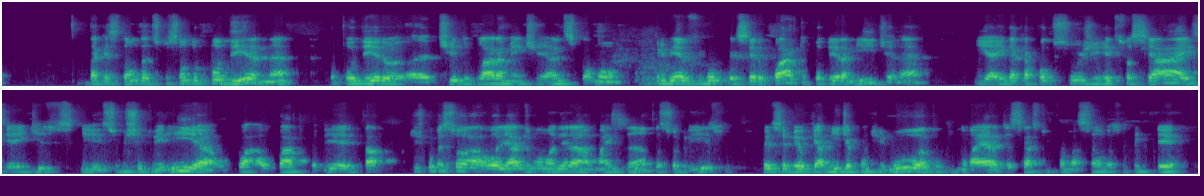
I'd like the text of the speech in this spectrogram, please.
da questão da discussão do poder, né? O poder é, tido claramente antes como primeiro, segundo, terceiro, quarto poder, a mídia, né? E aí daqui a pouco surge redes sociais, e aí diz que substituiria o, quarto poder e tal. A gente começou a olhar de uma maneira mais ampla sobre isso, percebeu que a mídia continua, porque numa era de excesso de informação você tem que ter,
